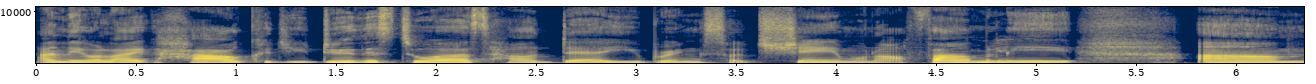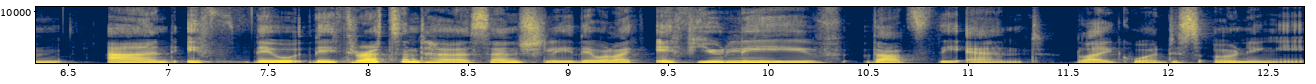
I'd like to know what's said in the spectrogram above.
And they were like, How could you do this to us? How dare you bring such shame on our family? Um, and if they they threatened her essentially, they were like, if you leave, that's the end. Like we're disowning you.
